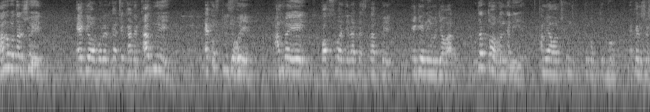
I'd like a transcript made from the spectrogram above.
মানবতার সহিত একে অপরের কাছে কাঁধে কাঁধ নিয়ে একত্রিত হয়ে আমরা এই কক্সবাজার জেলা প্রেস ক্লাবকে এগিয়ে নিয়ে যাওয়ার উদাত্ত আহ্বান জানিয়ে আমি আমার বক্তব্য এখানে শেষ।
